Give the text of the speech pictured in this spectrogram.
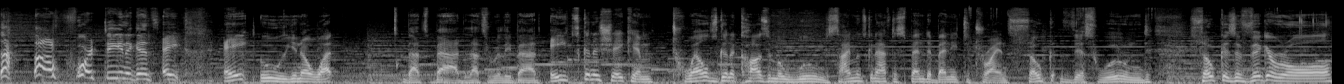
14 against 8. 8. Ooh, you know what? That's bad. That's really bad. Eight's gonna shake him. Twelve's gonna cause him a wound. Simon's gonna have to spend a Benny to try and soak this wound. Soak is a vigor roll.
